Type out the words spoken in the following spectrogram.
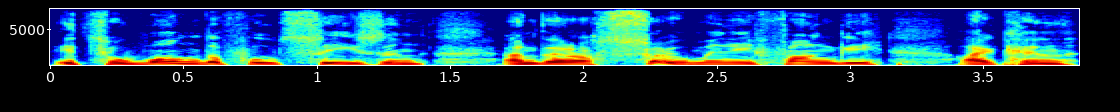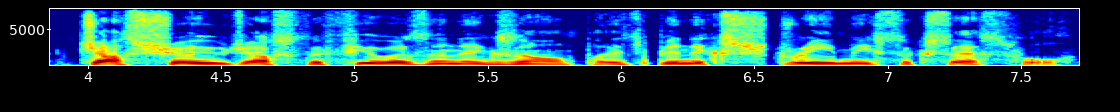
It's a wonderful season and there are so many fungi. I can just show you just a few as an example. It's been extremely successful.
